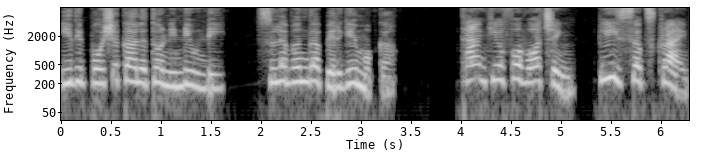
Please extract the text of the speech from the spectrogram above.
ఇది పోషకాలతో నిండి ఉండి సులభంగా పెరిగే మొక్క. Thank you for watching please subscribe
